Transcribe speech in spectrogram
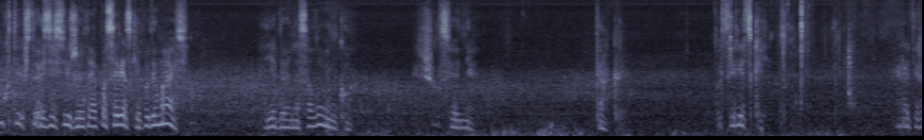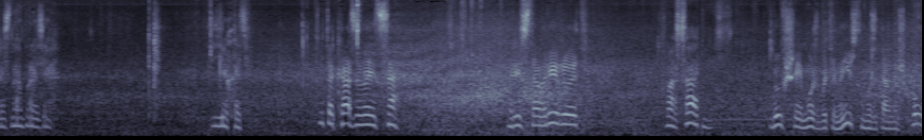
Ух ты, что я здесь вижу, это я по Сырецке поднимаюсь. Еду я на Соломинку. Решил сегодня так, по Сырецкой, ради разнообразия, ехать. Тут, оказывается, реставрирует фасад бывшие, может быть, и нынешние музыкальные школы.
